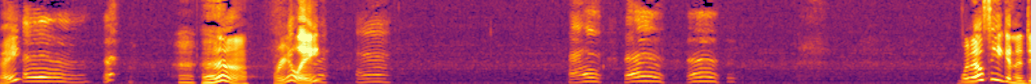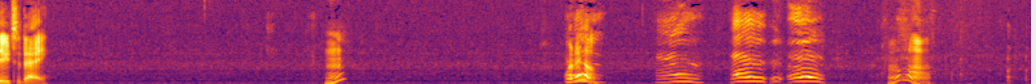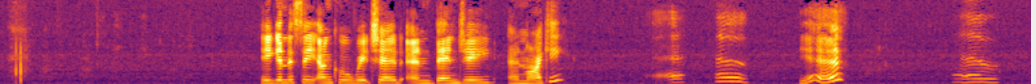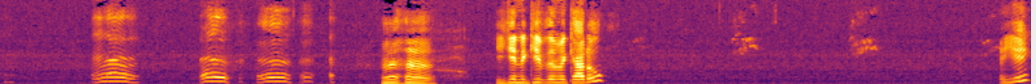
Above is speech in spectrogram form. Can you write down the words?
Hey? Oh, mm-hmm. really? What else are you going to do today? Hmm? Are you going to see Uncle Richard and Benji and Mikey? Yeah. Uh-huh. you going to give them a cuddle? Are you?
